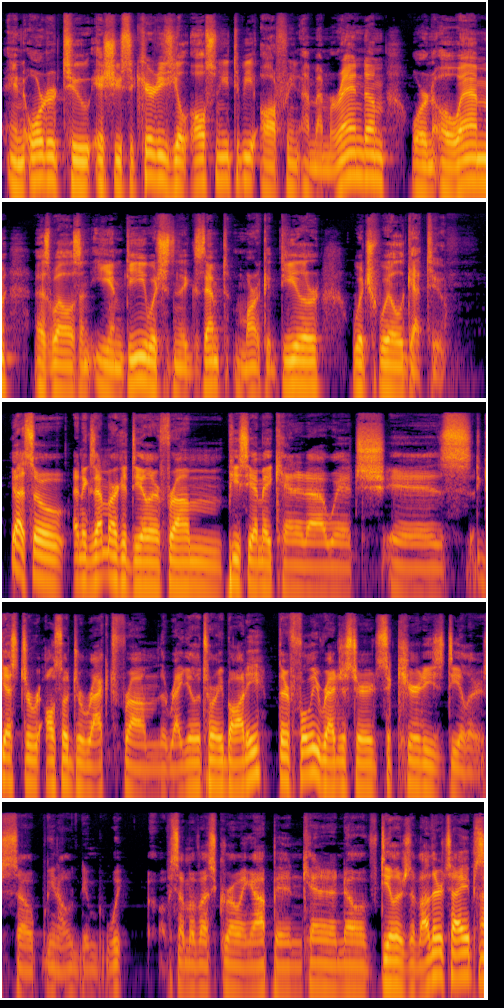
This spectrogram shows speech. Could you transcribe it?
In order to issue securities, you'll also need to be offering a memorandum or an OM, as well as an EMD, which is an exempt market dealer, which we'll get to. Yeah, so an exempt market dealer from PCMA Canada, which is gets also direct from the regulatory body. They're fully registered securities dealers. So you know, we, some of us growing up in Canada know of dealers of other types.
